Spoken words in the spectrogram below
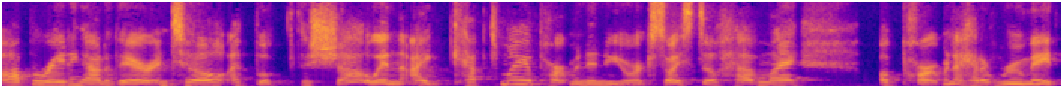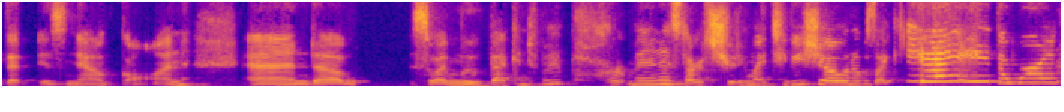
operating out of there until I booked the show. And I kept my apartment in New York. So I still have my apartment. I had a roommate that is now gone. Mm-hmm. And um, so I moved back into my apartment and started shooting my TV show. And I was like, yay, the world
